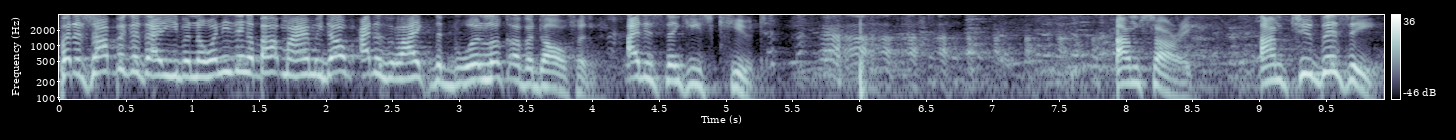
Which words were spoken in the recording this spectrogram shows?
But it's not because I even know anything about Miami Dolphin. I just like the look of a dolphin. I just think he's cute. I'm sorry. I'm too busy.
